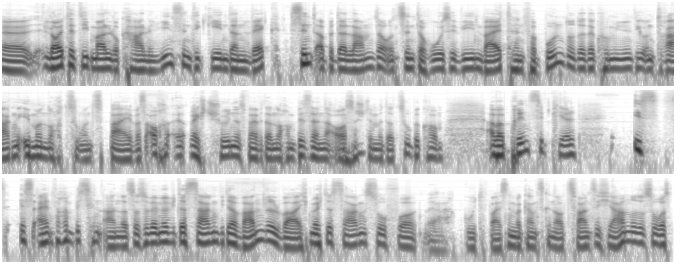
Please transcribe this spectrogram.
äh, Leute, die mal lokal in Wien sind, die gehen dann weg, sind aber der Lambda und sind der Hose Wien weiterhin verbunden oder der Community und tragen immer noch zu uns bei, was auch äh, recht schön ist, weil wir dann noch ein bisschen eine Außenstimme dazu bekommen. Aber prinzipiell ist es einfach ein bisschen anders. Also wenn wir wieder sagen, wie der Wandel war, ich möchte sagen, so vor, ja gut, weiß nicht mehr ganz genau, 20 Jahren oder sowas,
